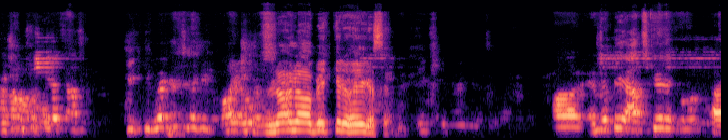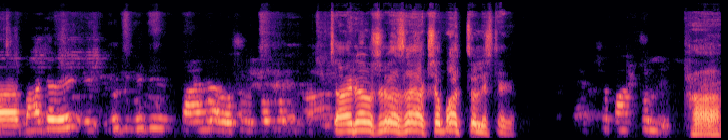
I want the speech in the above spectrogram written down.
এই সমস্ত? না না বিক্রি হয়ে গেছে। আর এমনিতে আজকের বাজারে চায়না রসুন আছে একশো পাঁচচল্লিশ টাকা। হ্যাঁ?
